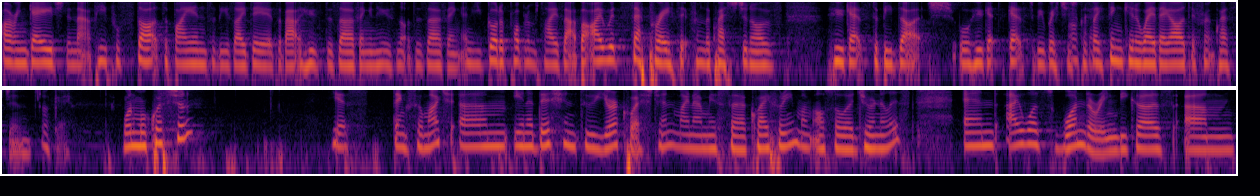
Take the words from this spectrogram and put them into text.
are engaged in that. People start to buy into these ideas about who's deserving and who's not deserving and you've got to problematize that. But i would separate it from the question of who gets to be Dutch or who get, gets to be British, because okay. I think in a way they are different questions. Okay. One more question? Yes, thanks so much. Um, in addition to your question, my name is uh, Kwai I'm also a journalist. And I was wondering because um,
